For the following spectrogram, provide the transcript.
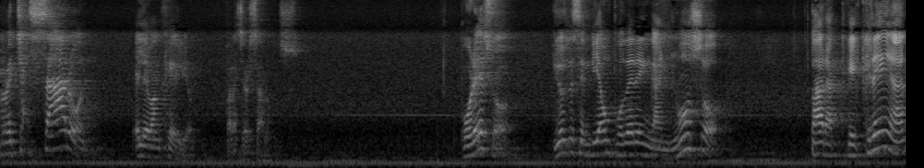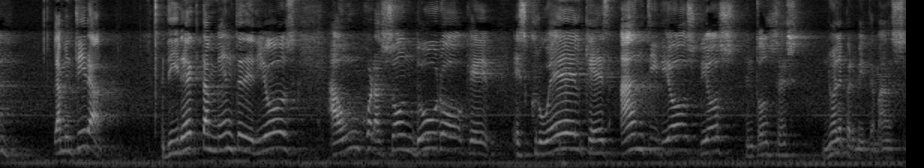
rechazaron el Evangelio para ser salvos. Por eso Dios les envía un poder engañoso para que crean la mentira directamente de Dios a un corazón duro que es cruel, que es anti Dios. Dios entonces no le permite más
